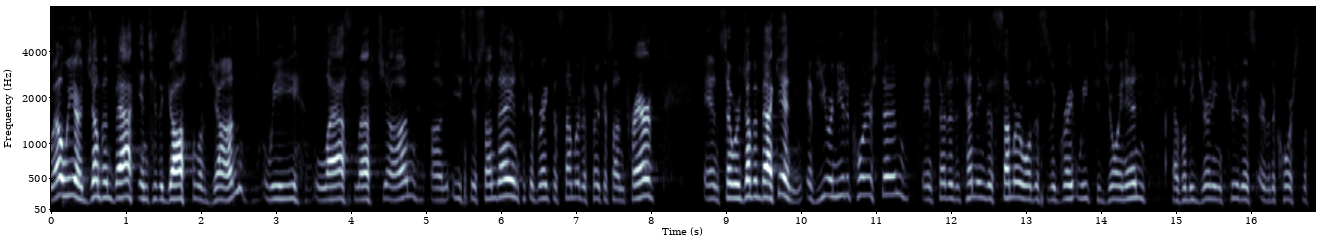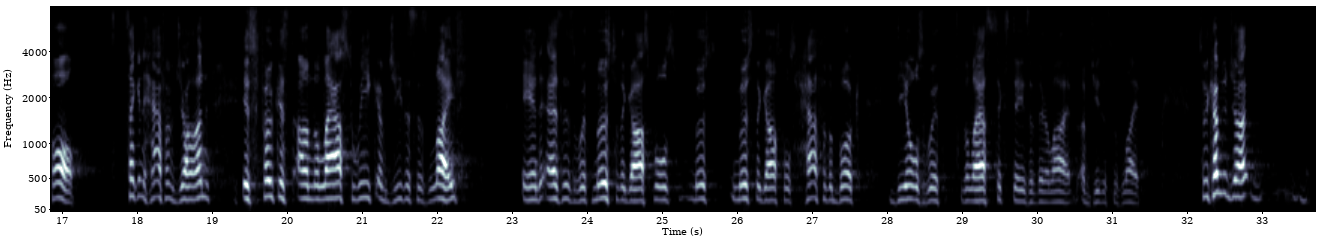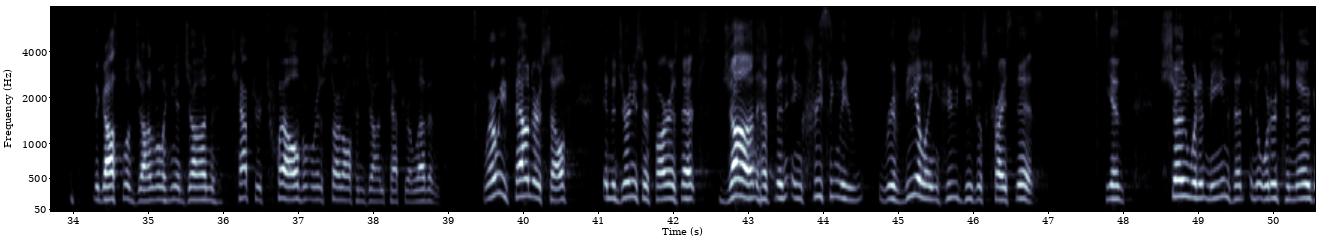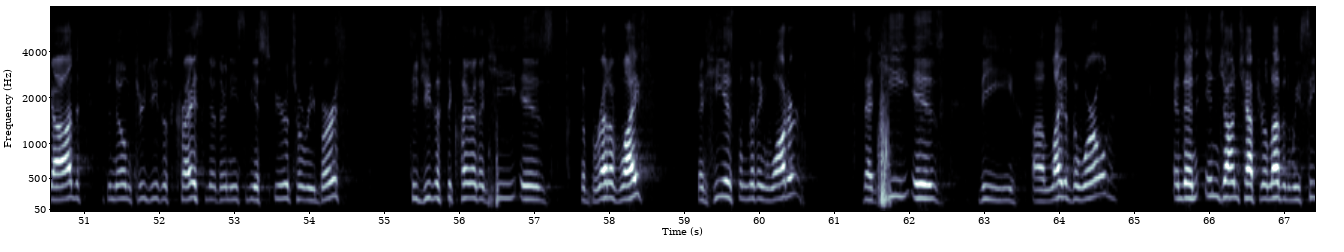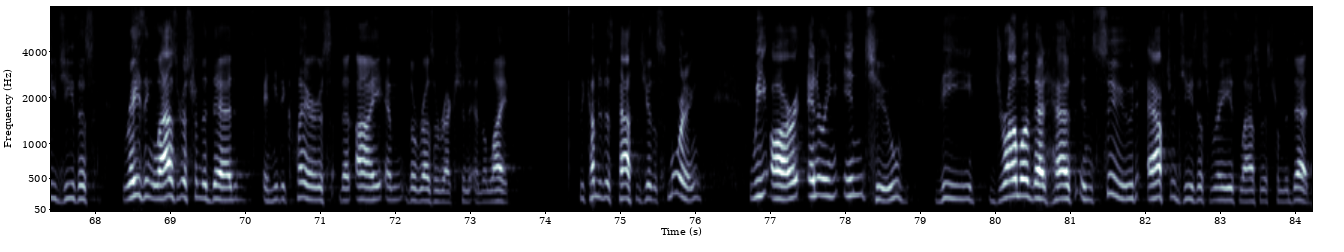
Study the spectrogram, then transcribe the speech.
Well, we are jumping back into the Gospel of John. We last left John on Easter Sunday and took a break this summer to focus on prayer. And so we're jumping back in. If you are new to Cornerstone and started attending this summer, well, this is a great week to join in as we'll be journeying through this over the course of the fall. Second half of John is focused on the last week of Jesus' life. And as is with most of the Gospels, most, most of the Gospels, half of the book deals with the last six days of their life, of Jesus' life. So we come to John, the Gospel of John. We're looking at John chapter 12, but we're going to start off in John chapter 11. Where we found ourselves in the journey so far is that John has been increasingly revealing who Jesus Christ is. He has shown what it means that in order to know God, you have to know Him through Jesus Christ, and that there needs to be a spiritual rebirth. See, Jesus declared that He is the bread of life, that He is the living water, that He is the uh, light of the world. And then in John chapter 11, we see Jesus raising Lazarus from the dead, and He declares that I am the resurrection and the life. As we come to this passage here this morning, we are entering into the drama that has ensued after Jesus raised Lazarus from the dead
